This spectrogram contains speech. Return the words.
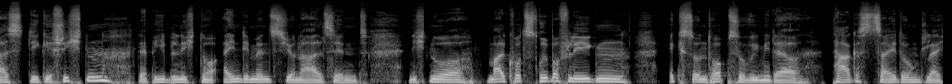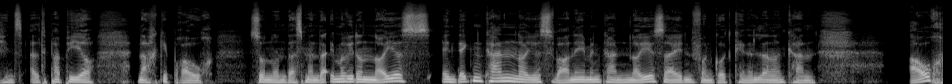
dass die Geschichten der Bibel nicht nur eindimensional sind, nicht nur mal kurz drüber fliegen, ex und hop, so wie mit der Tageszeitung gleich ins Altpapier nach Gebrauch, sondern dass man da immer wieder Neues entdecken kann, Neues wahrnehmen kann, neue Seiten von Gott kennenlernen kann. Auch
